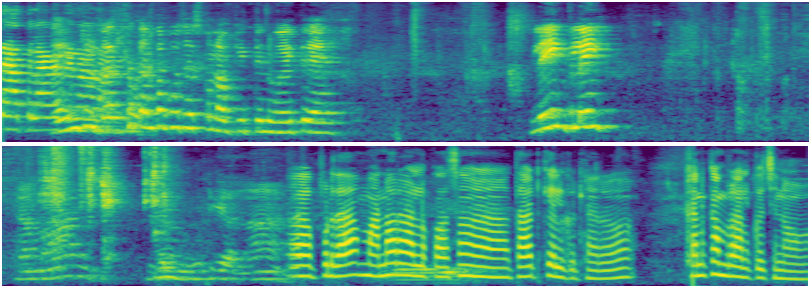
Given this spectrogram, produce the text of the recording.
తాతలాగా తినాలా? డ్రెస్ ఎంత పూసేసుకున్నావు కిత్తి నువ్వైతే. లేయింక్ లేయి. అమ్మా, ఇది ఒకటి అన్నా. అప్పుడుదా మనవరాళ్ళ కోసం తాటికెళ్ళుకుంటున్నారు కనకంబరాలకు వచ్చినాము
